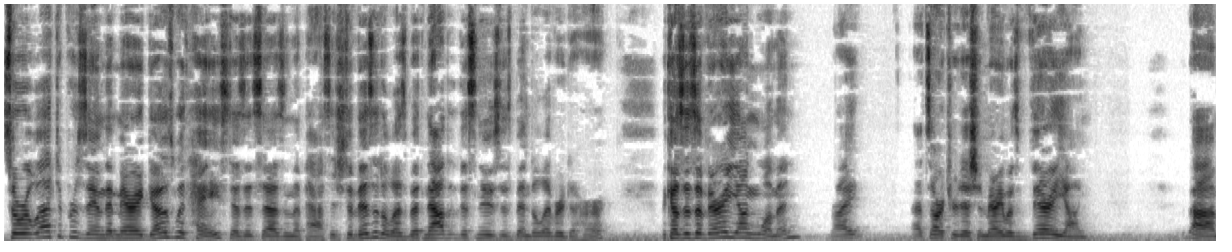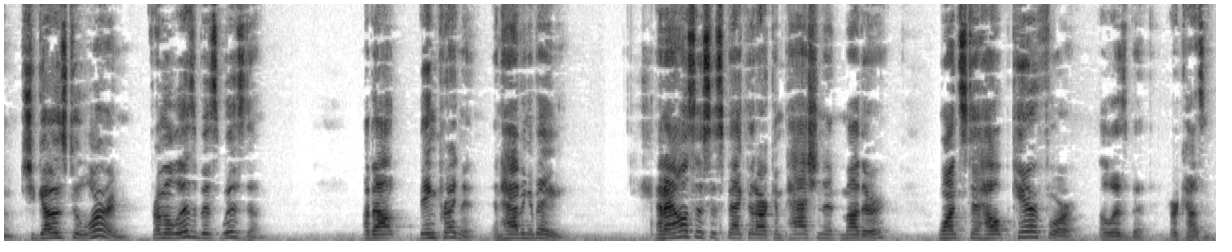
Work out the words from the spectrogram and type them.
So we're left to presume that Mary goes with haste, as it says in the passage, to visit Elizabeth now that this news has been delivered to her. Because as a very young woman, right? That's our tradition. Mary was very young. Um, she goes to learn from Elizabeth's wisdom about being pregnant and having a baby. And I also suspect that our compassionate mother wants to help care for Elizabeth, her cousin.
